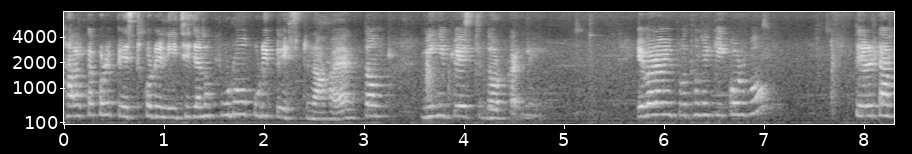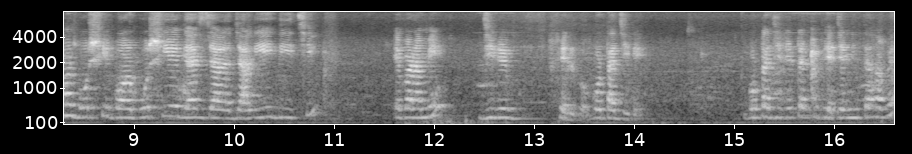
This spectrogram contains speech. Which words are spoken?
হালকা করে পেস্ট করে নিয়েছি যেন পুরোপুরি পেস্ট না হয়। একদম মিহি পেস্ট দরকার নেই। এবার আমি প্রথমে কি করব? তেলটা আমার বসিয়ে বসিয়ে গ্যাস জ্বালিয়েই দিয়েছি। এবার আমি জিরে ফেলব, গোটা জিরে। গোটা জিরেটা ভেজে নিতে হবে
